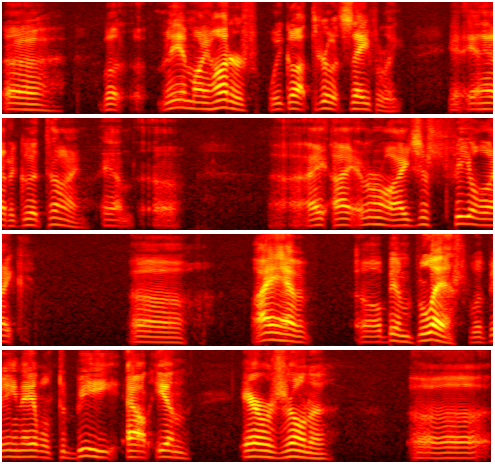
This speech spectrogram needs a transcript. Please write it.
Uh, but me and my hunters, we got through it safely and, and had a good time. And uh, I, I, I don't know, I just feel like uh, I have uh, been blessed with being able to be out in Arizona uh,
